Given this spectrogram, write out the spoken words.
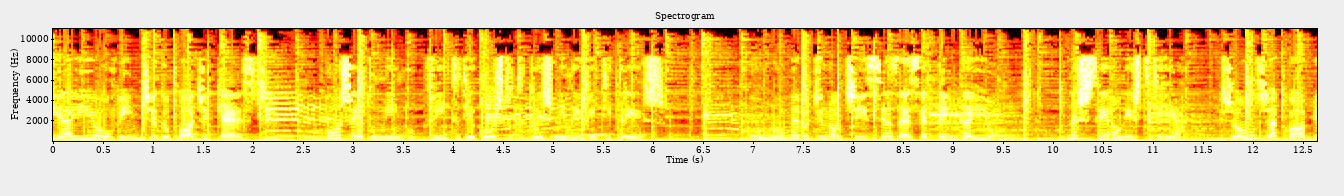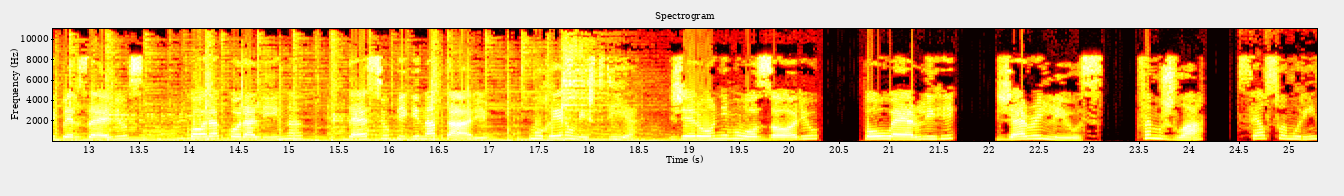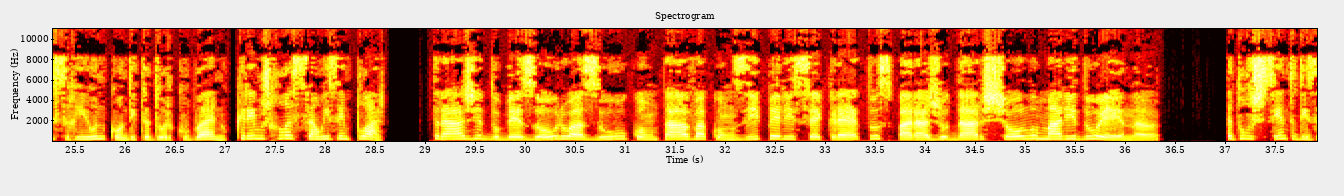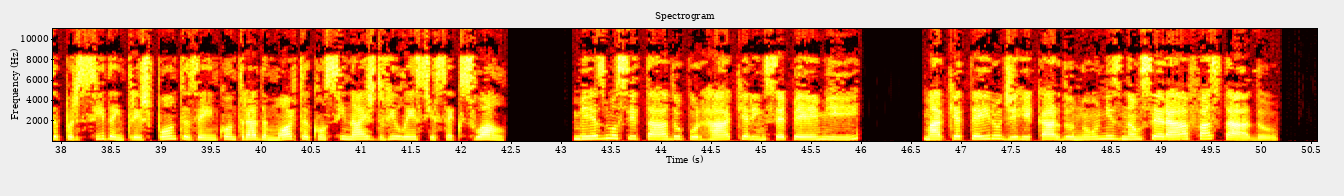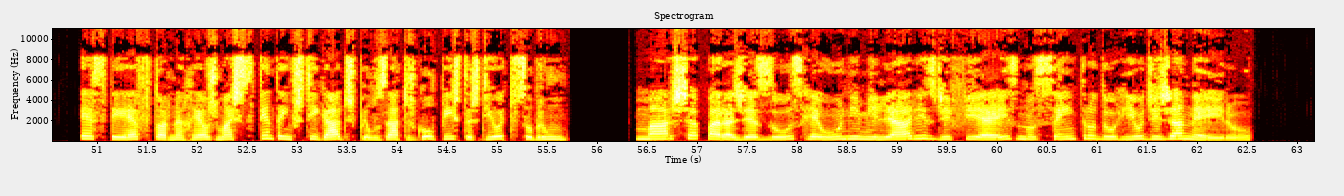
E aí, ouvinte do podcast? Hoje é domingo, 20 de agosto de 2023. O número de notícias é 71. Nasceram neste dia João Jacob Berzelius, Cora Coralina, Décio Pignatari. Morreram neste dia Jerônimo Osório, Paul Ehrlich, Jerry Lewis. Vamos lá? Celso Amorim se reúne com ditador cubano, queremos relação exemplar. Traje do Besouro Azul contava com zíperes secretos para ajudar Cholo Mariduena. Adolescente desaparecida em Três Pontas é encontrada morta com sinais de violência sexual. Mesmo citado por hacker em CPMI, marqueteiro de Ricardo Nunes não será afastado. STF torna réus mais 70 investigados pelos atos golpistas de 8 sobre 1. Marcha para Jesus reúne milhares de fiéis no centro do Rio de Janeiro.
